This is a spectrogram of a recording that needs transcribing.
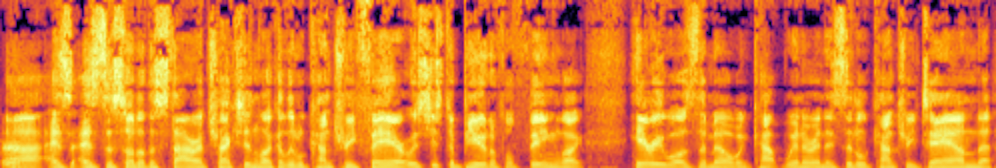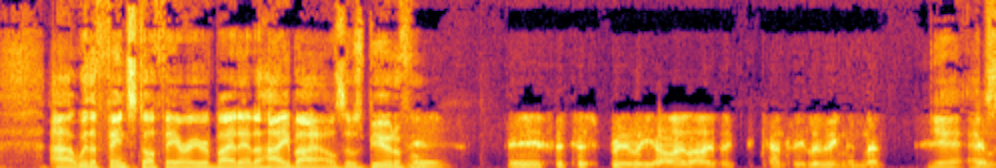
uh, as as the sort of the star attraction, like a little country fair. It was just a beautiful thing. Like here he was, the Melbourne Cup winner in this little country town uh, with a fenced off area made out of hay bales. It was beautiful. Yeah. Yes, it just really highlighted the country living, didn't it? Yeah, absolutely.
